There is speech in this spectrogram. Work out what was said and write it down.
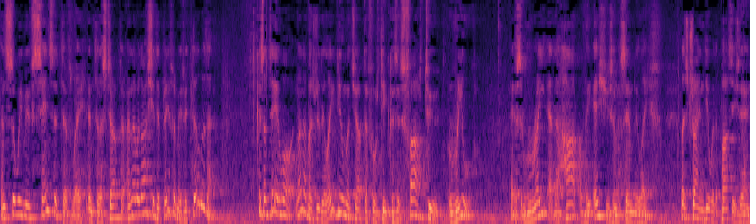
And so we move sensitively into this chapter. And I would ask you to pray for me as we deal with it. Because I'll tell you what, none of us really like dealing with chapter 14 because it's far too real. It's right at the heart of the issues in assembly life. Let's try and deal with the passage then.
